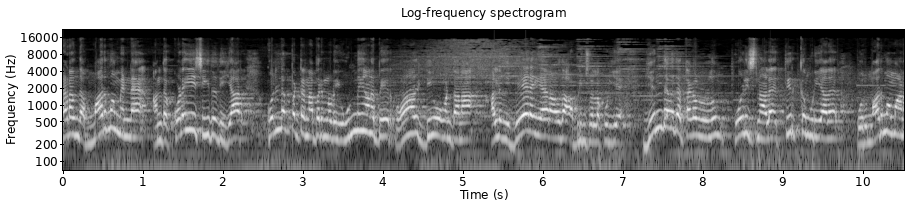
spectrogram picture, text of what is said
நடந்த மர்மம் என்ன? அந்த கொலையை செய்தது யார்? கொல்லப்பட்ட நபரினுடைய உண்மையான பேர் ரொனால்ட் டியோவன் தானா அல்லது வேற யாராவதா? அப்படின்னு சொல்லக்கூடிய எந்தவித தகவல்களும் போலீஸ்னால தீர்க்க முடியாத ஒரு மர்மமான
